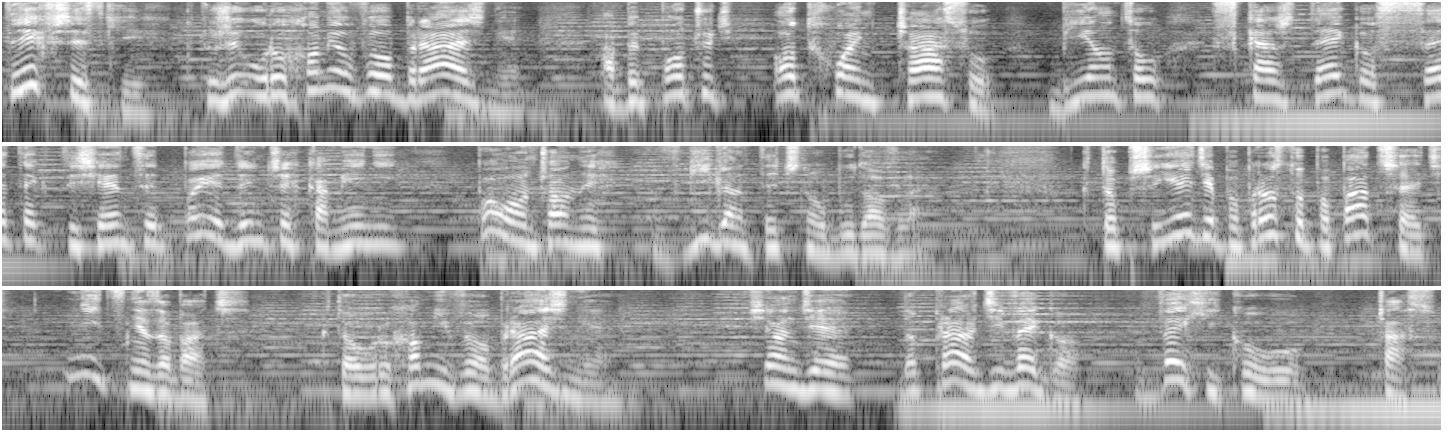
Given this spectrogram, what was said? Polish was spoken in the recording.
Tych wszystkich, którzy uruchomią wyobraźnię, aby poczuć otchłań czasu bijącą z każdego z setek tysięcy pojedynczych kamieni połączonych w gigantyczną budowlę. Kto przyjedzie po prostu popatrzeć, nic nie zobaczy. Kto uruchomi wyobraźnię, wsiądzie do prawdziwego wehikułu czasu.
